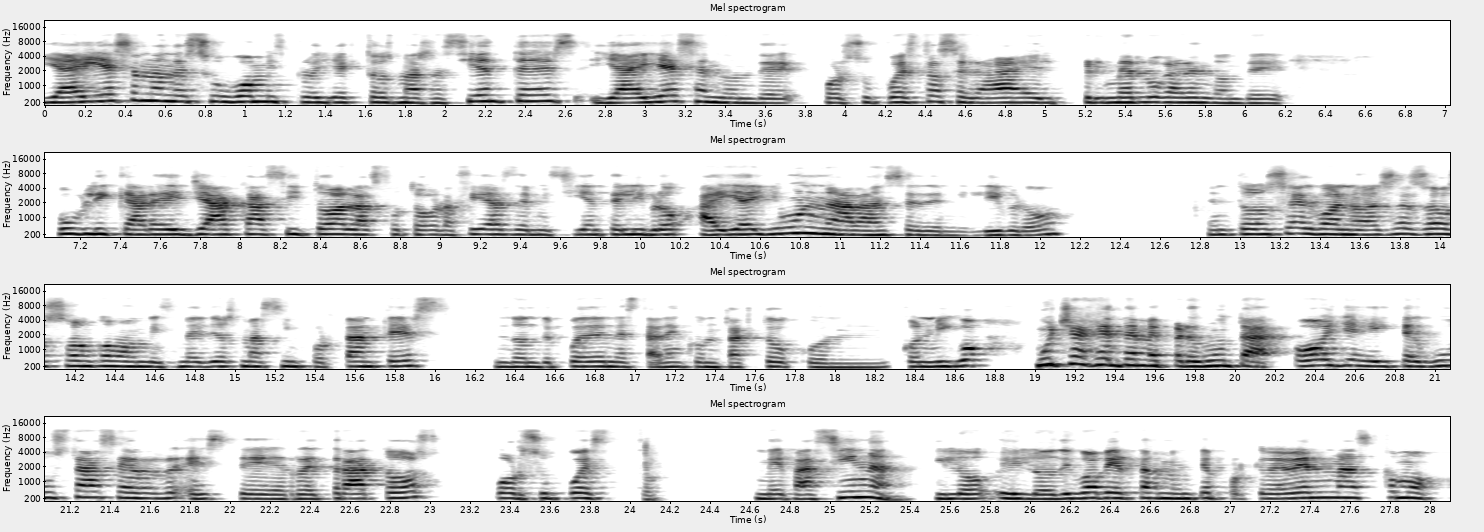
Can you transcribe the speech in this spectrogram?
Y ahí es en donde subo mis proyectos más recientes y ahí es en donde, por supuesto, será el primer lugar en donde publicaré ya casi todas las fotografías de mi siguiente libro. Ahí hay un avance de mi libro. Entonces, bueno, esos son como mis medios más importantes donde pueden estar en contacto conmigo. Mucha gente me pregunta, oye, ¿y te gusta hacer este, retratos? Por supuesto, me fascina y lo, y lo digo abiertamente porque me ven más como,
